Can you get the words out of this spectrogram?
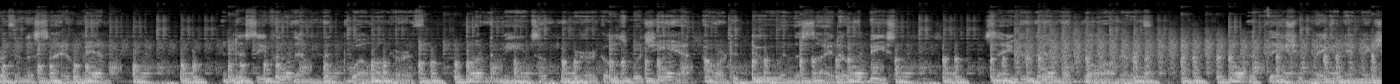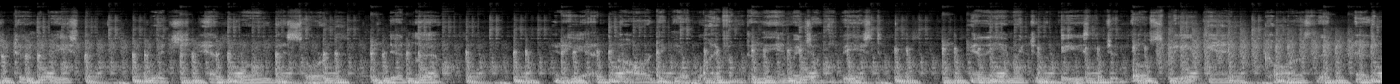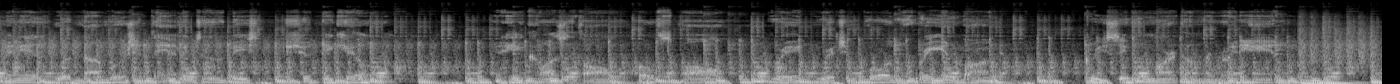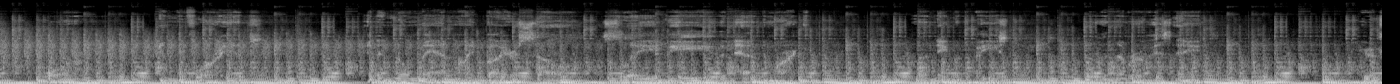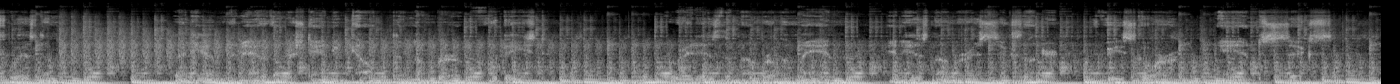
earth in the sight of men, and deceiveth them that dwell on earth by the means of the miracles which he had power to do in the sight of the beast, saying to them that dwell on earth that they should make an image to the beast which had been by sword and did live. And he had power to give life unto the image of the beast. And the image of the beast should both speak and cause that as many as would not worship the image of the beast should be killed. And he causeth all, both small, great, rich and poor, free and bond, to receive a mark on the right hand or in the foreheads by count the number of the beast. For it is the number of the man, and his number is 600, the score, and six.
